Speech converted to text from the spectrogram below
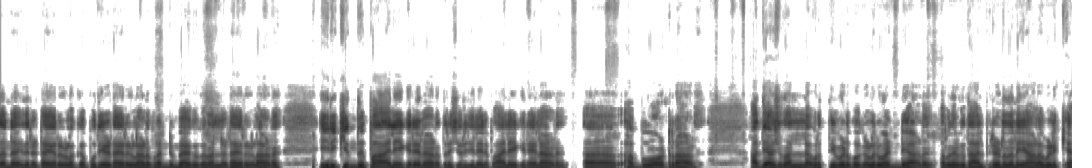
തന്നെ ഇതിന്റെ ടയറുകളൊക്കെ പുതിയ ടയറുകളാണ് ഫ്രണ്ടും ബാക്കൊക്കെ നല്ല ടയറുകളാണ് ഇരിക്കുന്നത് പാലേക്കരയിലാണ്. തൃശ്ശൂർ ജില്ലയിലെ പാലേക്കരയിലാണ്. ഹബ്ബ് മോട്ടറാണ് അത്യാവശ്യം നല്ല വൃത്തി വെടുപ്പൊക്കെ ഉള്ളൊരു വണ്ടിയാണ്. അപ്പോൾ നിങ്ങൾക്ക് താല്പര്യം ഉണ്ടെന്നുണ്ടെങ്കിൽ ആളെ വിളിക്കുക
